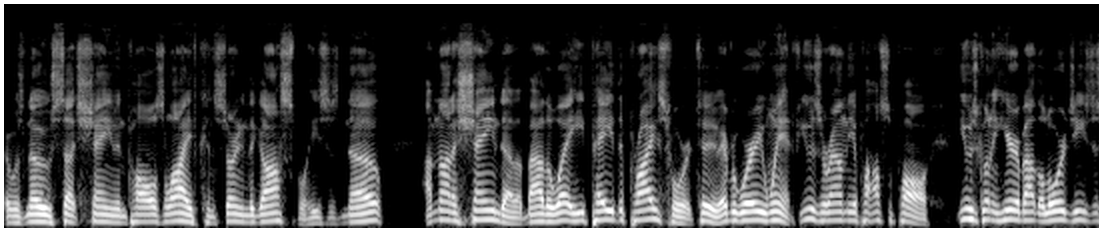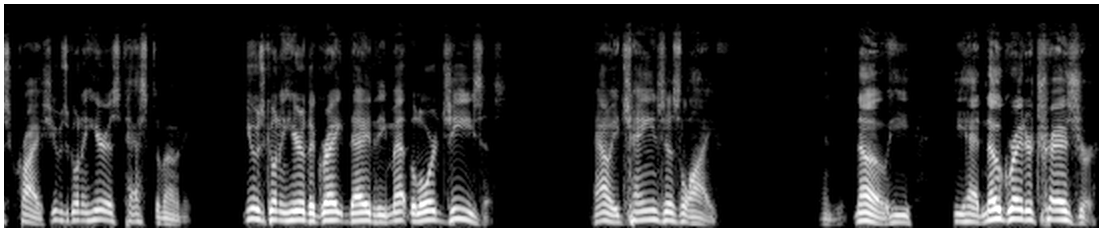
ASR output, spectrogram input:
There was no such shame in Paul's life concerning the gospel. He says, No, I'm not ashamed of it. By the way, he paid the price for it too. Everywhere he went, if you was around the Apostle Paul, you was going to hear about the Lord Jesus Christ. You was going to hear his testimony. You was going to hear the great day that he met the Lord Jesus. How he changed his life. And no, he he had no greater treasure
